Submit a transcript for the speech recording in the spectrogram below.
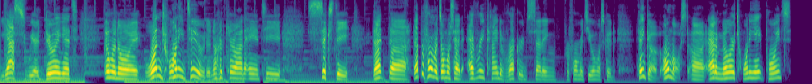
Yes, we are doing it. Illinois 122 to North Carolina A&T 60. That uh, that performance almost had every kind of record-setting performance you almost could think of. Almost. Uh, Adam Miller 28 points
